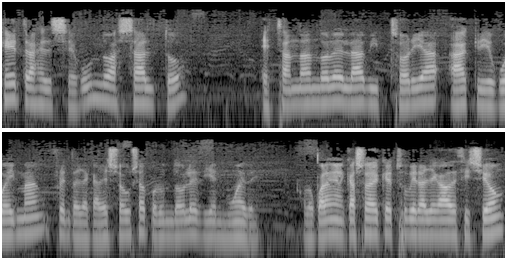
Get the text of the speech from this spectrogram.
que tras el segundo asalto están dándole la victoria a Chris Weidman frente a Jacare Sousa por un doble 10-9 con lo cual en el caso de que estuviera llegado a decisión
